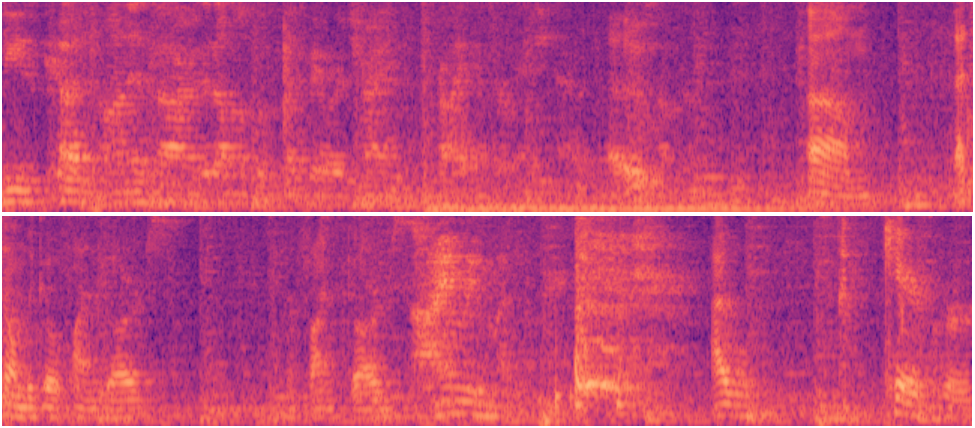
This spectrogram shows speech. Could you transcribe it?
these cuts on his arms. It almost looks like they were trying to pry information out of him or Oh. something. Um, I tell him to go find guards. Or find guards. I'm leaving my. I will care for her.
